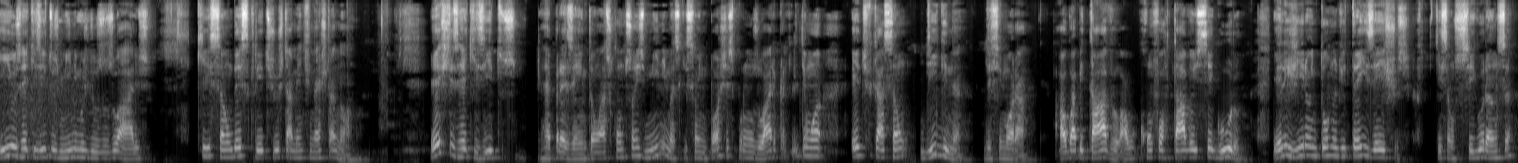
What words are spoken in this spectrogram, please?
e os requisitos mínimos dos usuários, que são descritos justamente nesta norma. Estes requisitos representam as condições mínimas que são impostas por um usuário para que ele tenha uma edificação digna de se morar algo habitável, algo confortável e seguro. E eles giram em torno de três eixos, que são segurança,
